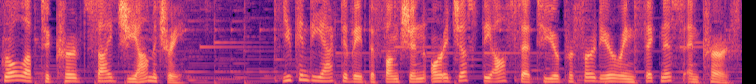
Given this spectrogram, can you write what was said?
Scroll up to curved side geometry. You can deactivate the function or adjust the offset to your preferred earring thickness and curve.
